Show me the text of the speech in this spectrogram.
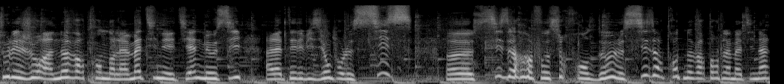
tous les jours à 9h30 dans la matinée Etienne, mais aussi à la télévision pour le 6. 6h info sur France 2, le 6h30, 9h30 la matinale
